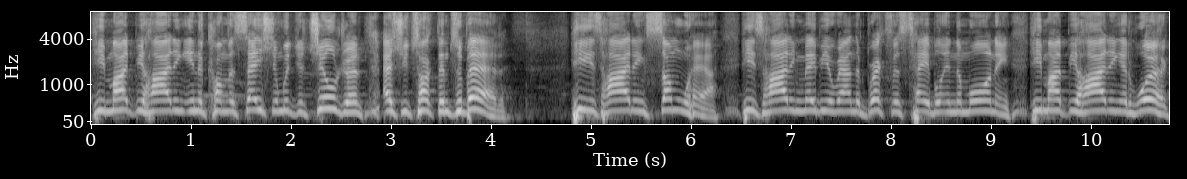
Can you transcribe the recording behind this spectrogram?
He might be hiding in a conversation with your children as you tuck them to bed. He's hiding somewhere. He's hiding maybe around the breakfast table in the morning. He might be hiding at work.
